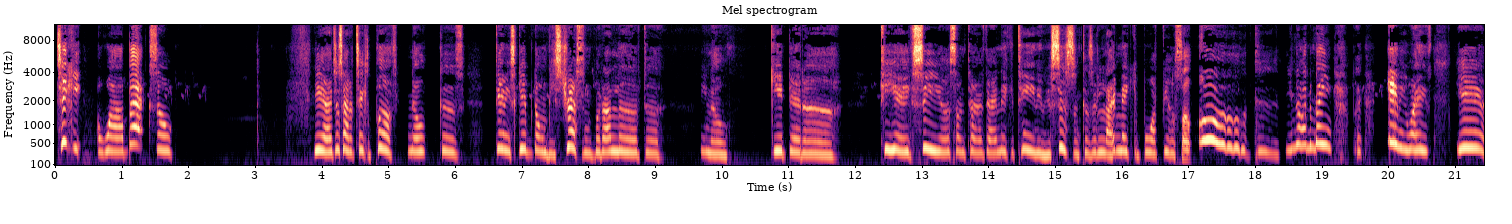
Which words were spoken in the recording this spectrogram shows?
ticket a while back. So, yeah, I just had to take a puff, you know, because Danny Skip don't be stressing, but I love to, you know, get that uh THC or sometimes that nicotine in your system because it like make your boy feel so, oh, good. You know what I mean? But anyways, yeah.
